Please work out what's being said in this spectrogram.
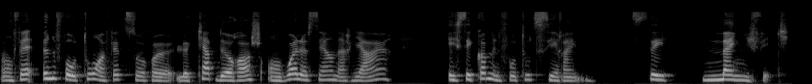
on fait une photo, en fait, sur euh, le cap de roche. On voit l'océan en arrière et c'est comme une photo de sirène. C'est magnifique.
